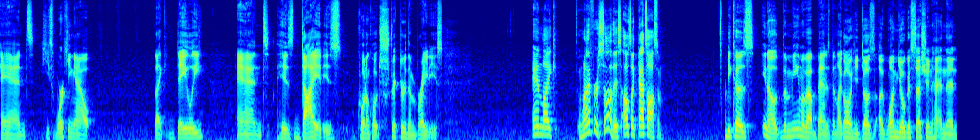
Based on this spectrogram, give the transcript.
and he's working out like daily, and his diet is quote unquote stricter than Brady's. And like when I first saw this, I was like, that's awesome. Because, you know, the meme about Ben has been like, oh, he does a one yoga session and then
